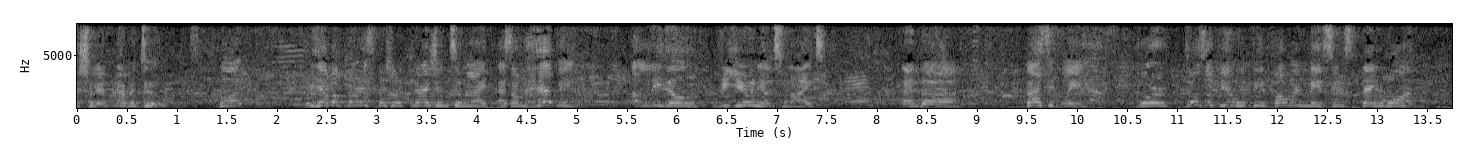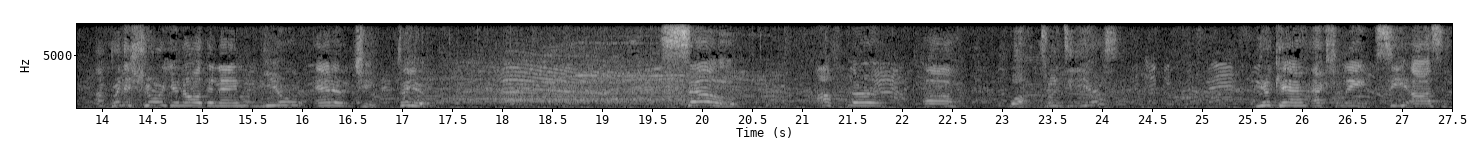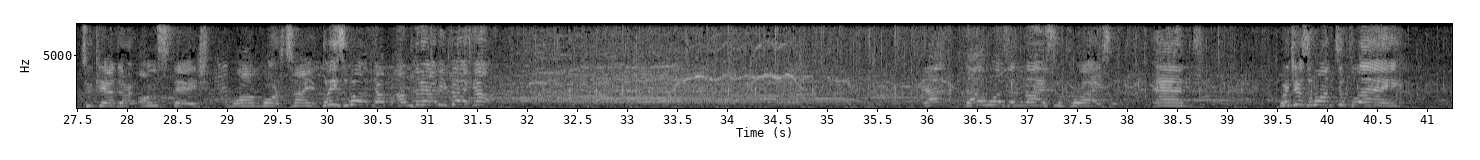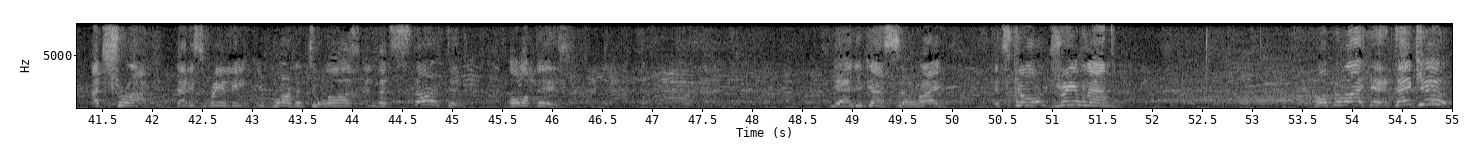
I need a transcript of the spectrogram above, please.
Actually, I never do. But we have a very special occasion tonight as I'm having a little reunion tonight. And uh, basically, for those of you who've been following me since day one, I'm pretty sure you know the name NU NRG. Do you? You can actually see us together on stage one more time. Please welcome Andrea Rebecca. That, that was a nice surprise. And we just want to play a track that is really important to us and that started all of this. Yeah, you guess so, right? It's called Dreamland. Hope you like it. Thank you.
